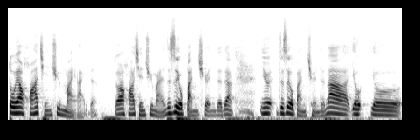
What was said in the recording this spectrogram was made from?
都要花钱去买来的，都要花钱去买，这是有版权的，对吧？因为这是有版权的。那有有。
